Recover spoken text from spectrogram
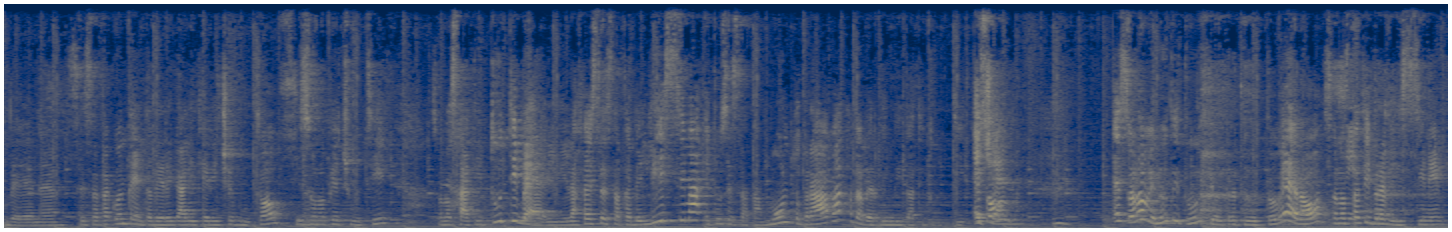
Bene, sei stata contenta dei regali che hai ricevuto? Ti sono piaciuti? Sono stati tutti belli, la festa è stata bellissima e tu sei stata molto brava ad averli invitati tutti. E Jen. E sono venuti tutti oltretutto, vero? Sono stati bravissimi.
